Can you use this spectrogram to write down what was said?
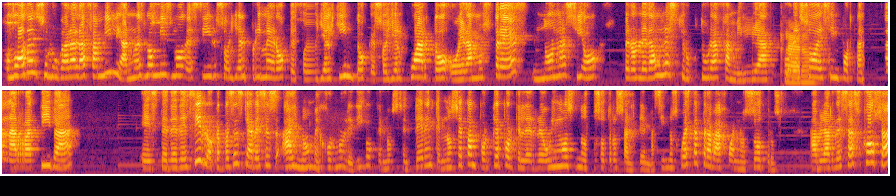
acomoda en su lugar a la familia. No es lo mismo decir soy el primero, que soy el quinto, que soy el cuarto, o éramos tres, no nació, pero le da una estructura familiar. Por eso es importante la narrativa este, de decir. Lo que pasa es que a veces, ay, no, mejor no le digo, que no se enteren, que no sepan por qué, porque le rehuimos nosotros al tema. Si nos cuesta trabajo a nosotros hablar de esas cosas,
